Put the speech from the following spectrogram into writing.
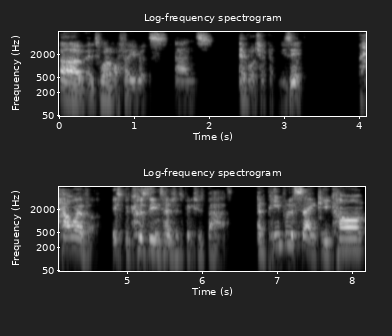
um, and it's one of my favourites, and everyone check out the museum. However, it's because the intelligence picture is bad, and people are saying you can't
